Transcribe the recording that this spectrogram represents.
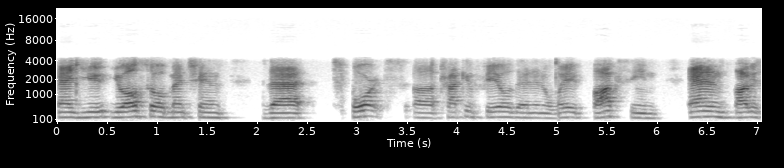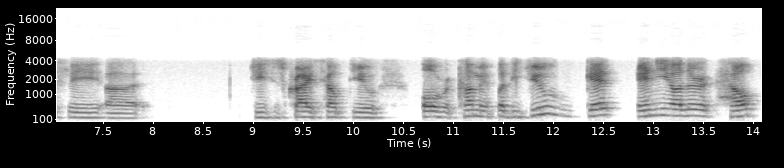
and you you also mentioned that sports, uh, track and field, and in a way boxing, and obviously uh, Jesus Christ helped you overcome it. But did you get any other help,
